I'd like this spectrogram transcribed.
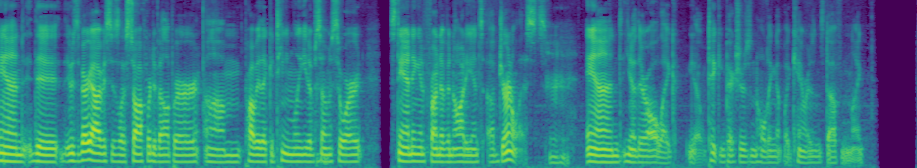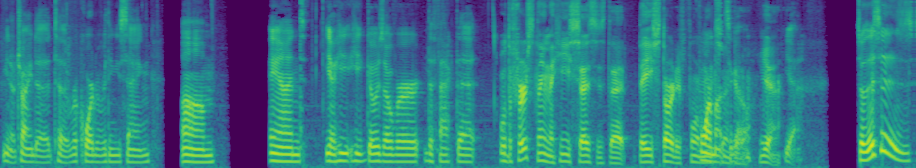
and the it was very obvious as a software developer um, probably like a team lead of some sort standing in front of an audience of journalists hmm and you know they're all like you know taking pictures and holding up like cameras and stuff and like you know trying to to record everything he's saying um and you know he he goes over the fact that Well, the first thing that he says is that they started four, Four months, months ago. ago. Yeah. Yeah. So this is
